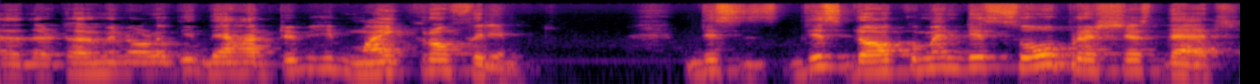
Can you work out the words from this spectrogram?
uh, the terminology they have to be microfilmed. This this document is so precious that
